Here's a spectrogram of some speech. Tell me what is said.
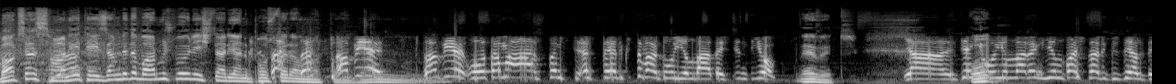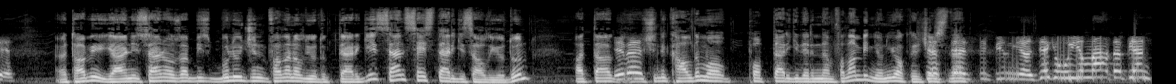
Bak sen Saniye teyzemde de varmış böyle işler yani poster almak. tabii. Hmm. Tabii odama astım. Ses dergisi vardı o yıllarda şimdi yok. Evet. Ya Zeki O- o, yılların yılbaşları güzeldi. E, tabii yani sen o zaman biz Blue Jean falan alıyorduk dergi. Sen ses dergisi alıyordun. Hatta Evet. şimdi kaldı mı o pop dergilerinden falan bilmiyorum. Yoktur Ses içerisinden. dergisi bilmiyorum bilmiyor. Zeki o yıllarda ben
